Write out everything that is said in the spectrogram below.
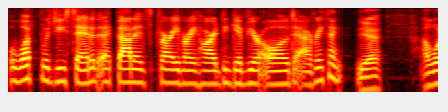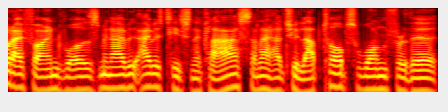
What would you say to that? That is very, very hard to give your all to everything. Yeah. And what I found was, I mean, I was, I was teaching a class and I had two laptops, one for the,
